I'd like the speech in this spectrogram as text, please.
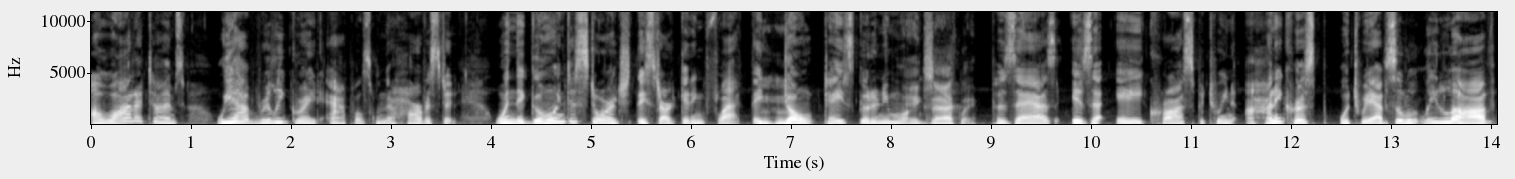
a lot of times we have really great apples when they're harvested. When they go into storage, they start getting flat. They Mm-hmm. don't taste good anymore. Exactly. Pizzazz is a, a cross between a Honeycrisp, which we absolutely love,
